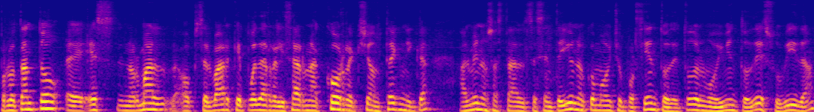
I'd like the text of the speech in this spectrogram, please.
Por lo tanto, eh, es normal observar que pueda realizar una corrección técnica al menos hasta el 61,8% de todo el movimiento de subida,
